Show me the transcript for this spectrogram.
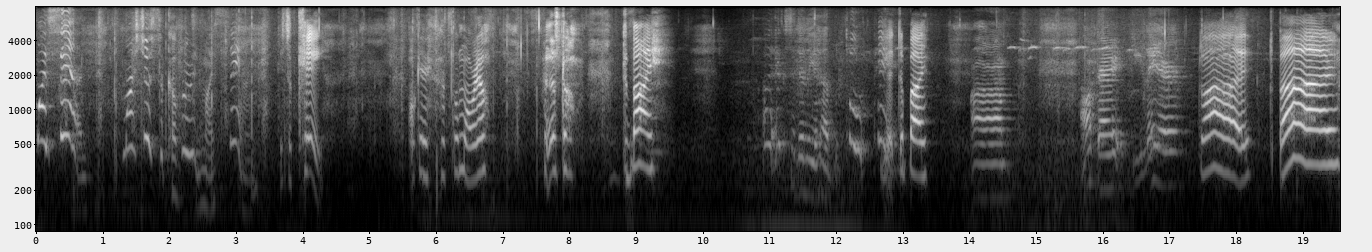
my sand. My shoes are covered in my sand. It's okay. Okay, let's go, Mario. Let's go. Goodbye. I accidentally have a toothpick. Yeah, goodbye. Um, okay, see you later. Bye. Bye.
